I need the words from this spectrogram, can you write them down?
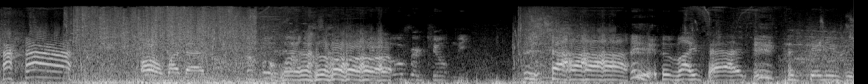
Haha! oh my bad. Oh wow, overkilled me. my bad. Continues to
